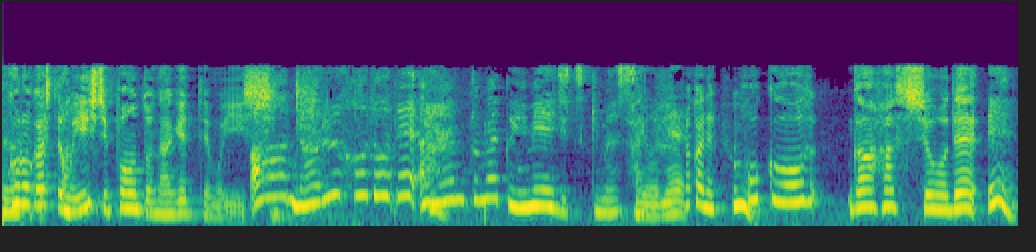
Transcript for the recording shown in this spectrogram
転がしてもいいし、ポンと投げてもいいし。ああ、なるほどね。あ、なんとなくイメージつきますよね。はい、なんかね、うん北欧が発祥で、ええ。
